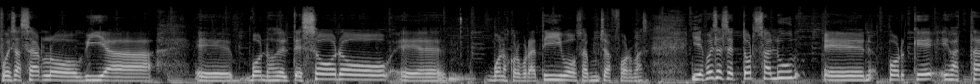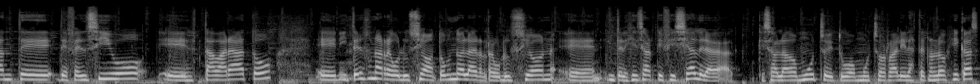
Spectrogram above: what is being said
Puedes hacerlo vía eh, bonos del tesoro, bonos corporativos, hay muchas formas. Y después el sector salud, porque es bastante defensivo, está barato y tenés una revolución, todo el mundo de la revolución en inteligencia artificial, de la que se ha hablado mucho y tuvo mucho rally las tecnológicas.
